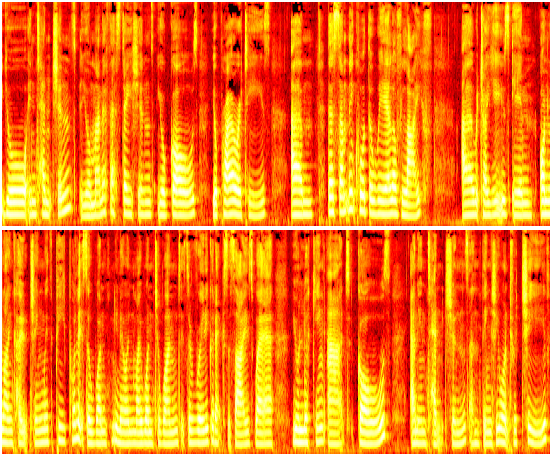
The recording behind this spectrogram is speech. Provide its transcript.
your intentions, your manifestations, your goals, your priorities. Um, there's something called the Wheel of Life, uh, which I use in online coaching with people. It's a one, you know, in my one to ones. It's a really good exercise where you're looking at goals and intentions and things you want to achieve,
